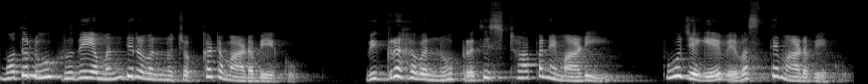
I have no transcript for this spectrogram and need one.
ಮೊದಲು ಹೃದಯ ಮಂದಿರವನ್ನು ಚೊಕ್ಕಟ ಮಾಡಬೇಕು. ವಿಗ್ರಹವನ್ನು ಪ್ರತಿಷ್ಠಾಪನೆ ಮಾಡಿ ಪೂಜೆಗೆ ವ್ಯವಸ್ಥೆ ಮಾಡಬೇಕು.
